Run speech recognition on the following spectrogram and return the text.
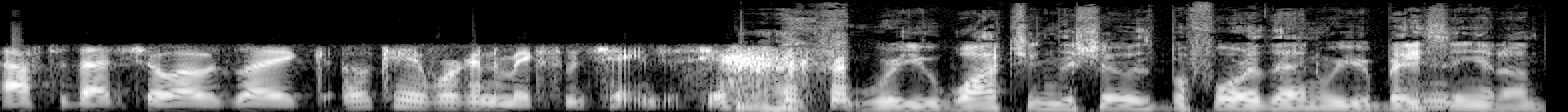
After that show, I was like, okay, we're going to make some changes here. Were you watching the shows before then? Were you basing it on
